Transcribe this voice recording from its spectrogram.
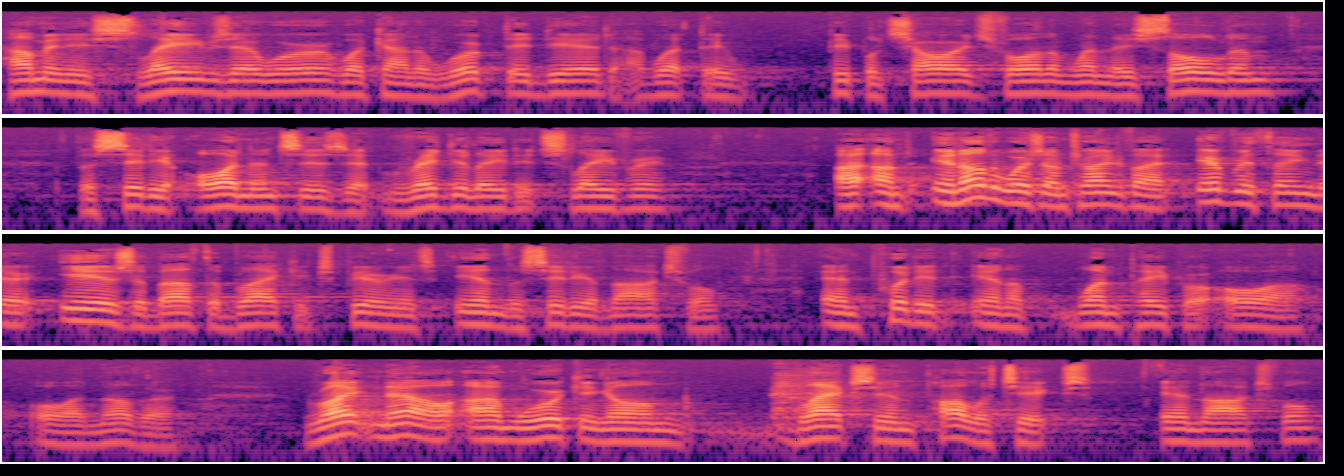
how many slaves there were, what kind of work they did, what they, people charged for them when they sold them, the city ordinances that regulated slavery. I, in other words, I'm trying to find everything there is about the black experience in the city of Knoxville and put it in a, one paper or, or another. Right now, I'm working on blacks in politics in Knoxville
